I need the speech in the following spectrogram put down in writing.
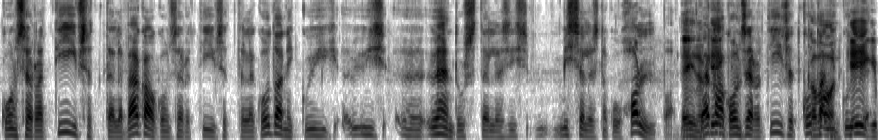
konservatiivsetele, väga konservatiivsetele kodanikuühendustele, siis mis selles nagu halba on? No, väga keegi, konservatiivsed kodaniku keegi,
